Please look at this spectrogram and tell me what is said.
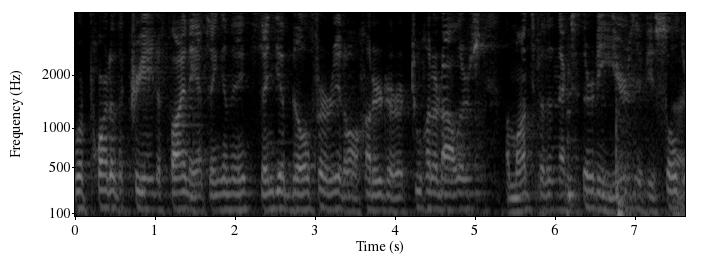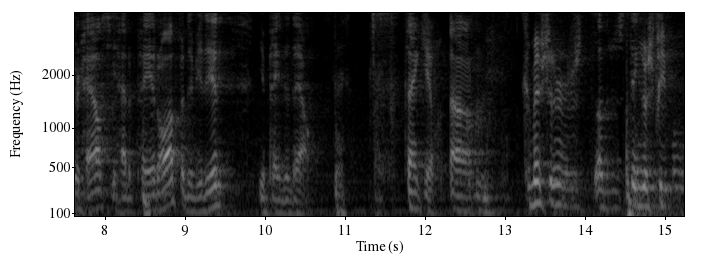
were part of the creative financing and they'd send you a bill for, you know, 100 or $200 a month for the next 30 years. If you sold your house, you had to pay it off. And if you didn't, you paid it out. Thank you. Um, Commissioners, other distinguished people,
